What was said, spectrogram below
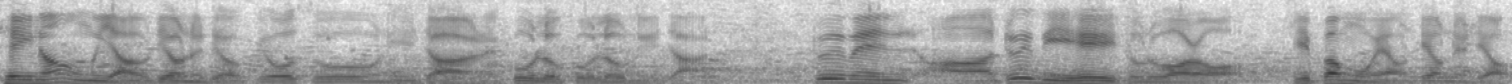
ချိန်တော့မရဘူးတယောက်နဲ့တယောက်ပြောဆိုနေကြတယ်ကိုယ့်လုပ်ကိုယ်လုပ်နေကြတယ်တွေ့မယ်အာတွေ့ပြီဟေးဆိုတော့ကတော့ရေပတ်မွန်အောင်တယောက်နဲ့တယောက်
